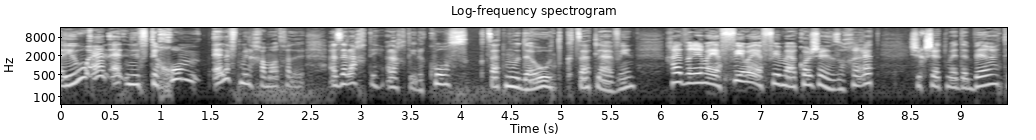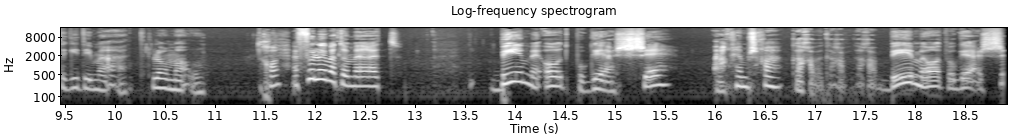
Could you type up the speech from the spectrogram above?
היו, אין, אין, נפתחו אלף מלחמות חדשות, אז הלכתי, הלכתי לקורס, קצת מודעות, קצת להבין. אחד הדברים היפים היפים מהכל שאני זוכרת, שכשאת מדברת, תגידי מה את, לא מה הוא. נכון. אפילו אם את אומרת, בי מאוד פוגע ש... האחים שלך ככה וככה וככה, בי מאוד פוגע ש...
